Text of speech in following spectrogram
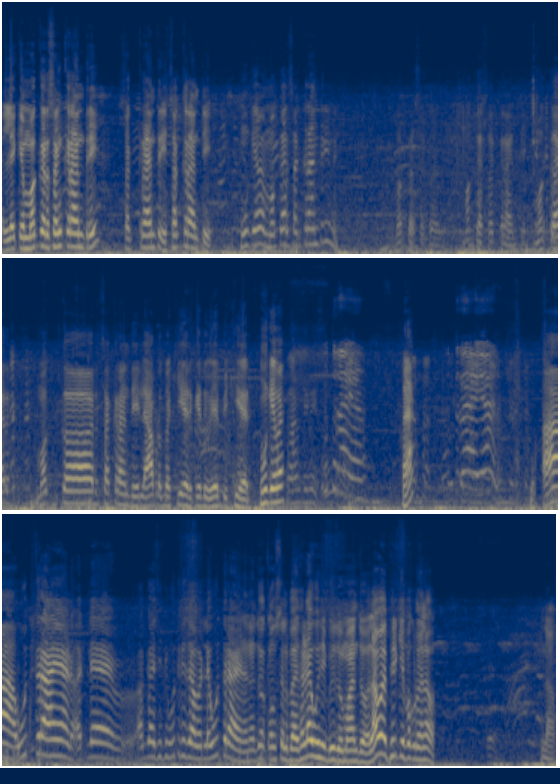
એટલે કે મકર સંક્રાંતિ. સંક્રાંતિ સંક્રાંતિ. શું કહેવાય? મકર સંક્રાંતિ ને? મકર સંક્રાંતિ. મકર સંક્રાંતિ. મકર મકર સંક્રાંતિ. એટલે આપણે તો ખીર કીધું એપી ખીર. શું કહેવાય? ઉત્તરાયણ. હા? ઉત્તરાયણ. હા ઉત્તરાયણ. એટલે અગાસીથી ઉતરી જાવ એટલે ઉત્તરાયણ અને જો કૌશલભાઈ ચડાવું છે બીજું માનજો લાવો ફિરકી પકડો લાવો. લાવો.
